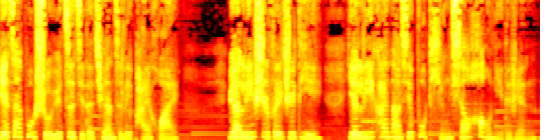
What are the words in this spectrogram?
别在不属于自己的圈子里徘徊，远离是非之地，也离开那些不停消耗你的人，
